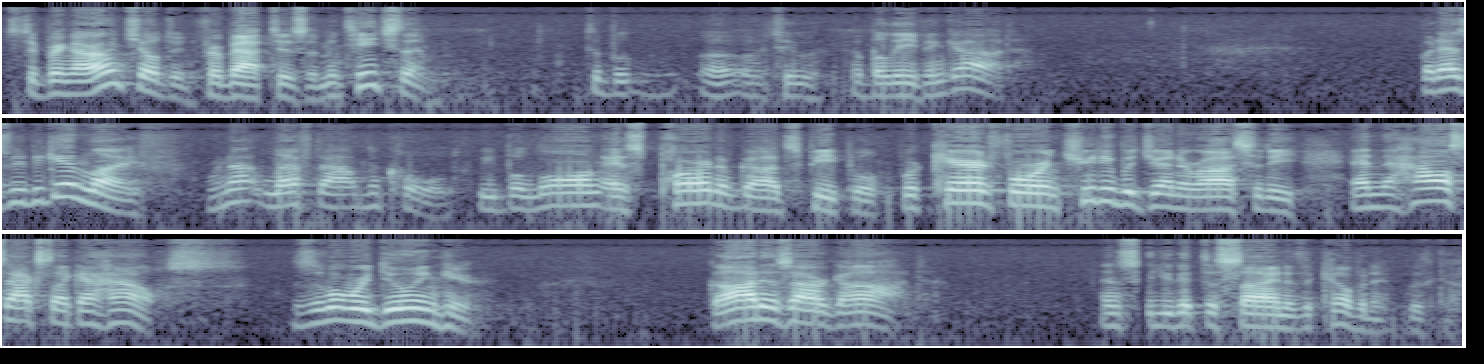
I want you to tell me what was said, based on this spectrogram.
It's to bring our own children for baptism and teach them to, uh, to believe in God. But as we begin life, we're not left out in the cold. We belong as part of God's people. We're cared for and treated with generosity, and the house acts like a house. This is what we're doing here. God is our God. And so you get the sign of the covenant with God.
